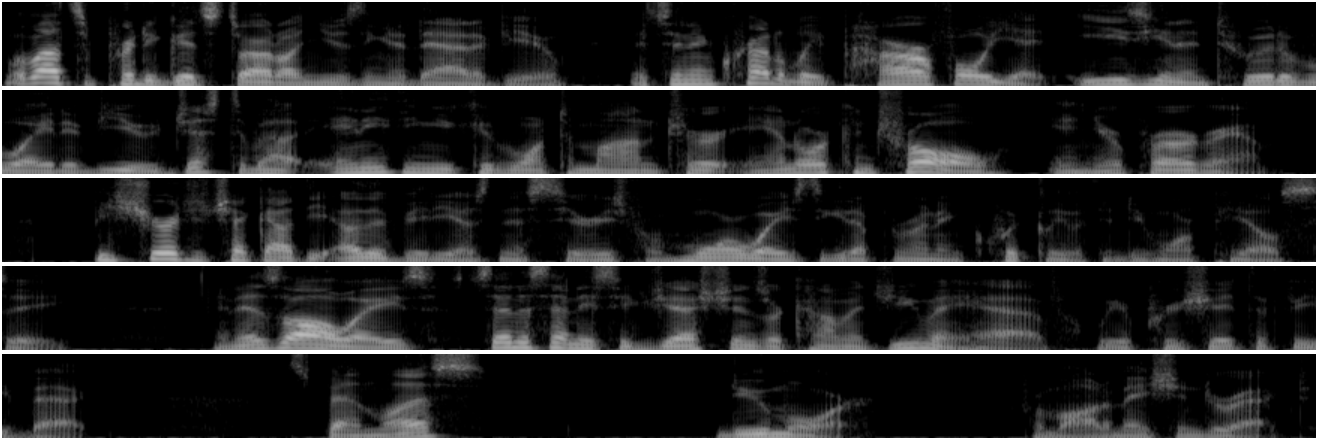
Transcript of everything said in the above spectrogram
Well, that's a pretty good start on using a data view. It's an incredibly powerful yet easy and intuitive way to view just about anything you could want to monitor and or control in your program. Be sure to check out the other videos in this series for more ways to get up and running quickly with the Do More PLC. And as always, send us any suggestions or comments you may have. We appreciate the feedback. Spend less, do more from Automation Direct.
